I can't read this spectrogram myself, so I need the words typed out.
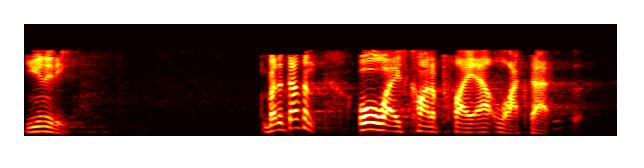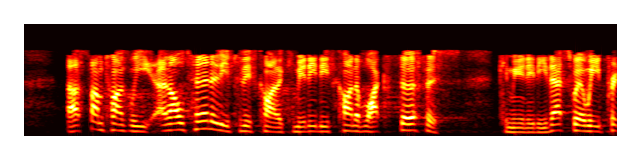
unity. But it doesn't always kind of play out like that. Uh, sometimes we, an alternative to this kind of community is kind of like surface community. That's where we pre-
